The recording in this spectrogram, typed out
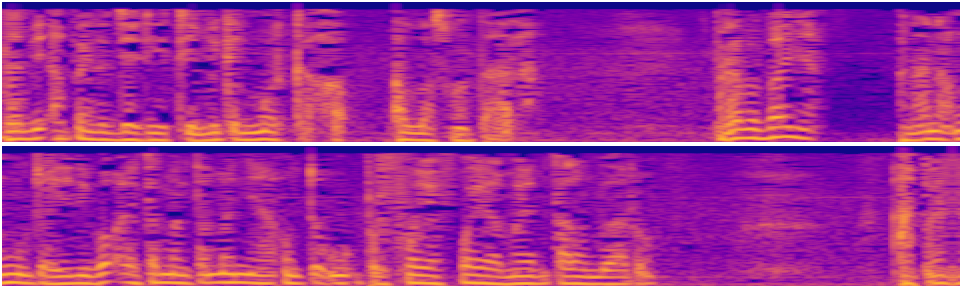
Tetapi apa yang terjadi? Dia bikin murka Allah SWT. Berapa banyak Anak-anak muda yang dibawa oleh teman-temannya Untuk berfoya-foya malam tahun baru Apa yang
